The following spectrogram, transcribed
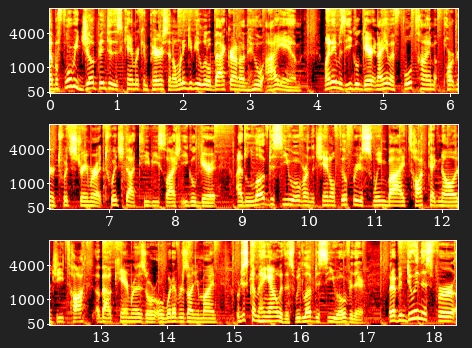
Now, before we jump into this camera comparison, I want to give you a little background on who I am. My name is Eagle Garrett, and I am a full-time partner Twitch streamer at twitch.tv slash Eagle Garrett. I'd love to see you over on the channel. Feel free to swing by, talk technology, talk about cameras or, or whatever's on your mind, or just come hang out with us. We'd love to see you over there. But I've been doing this for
